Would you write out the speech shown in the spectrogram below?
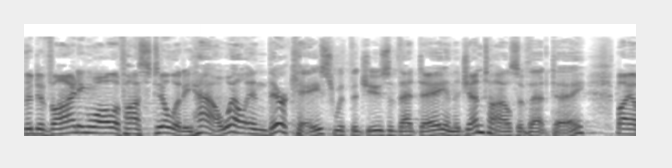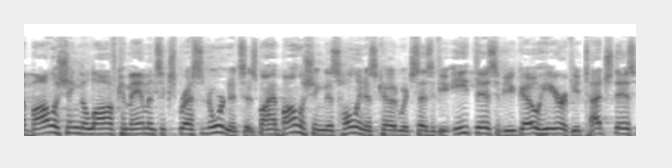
The dividing wall of hostility. How? Well, in their case, with the Jews of that day and the Gentiles of that day, by abolishing the law of commandments expressed in ordinances, by abolishing this holiness code which says if you eat this, if you go here, if you touch this,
